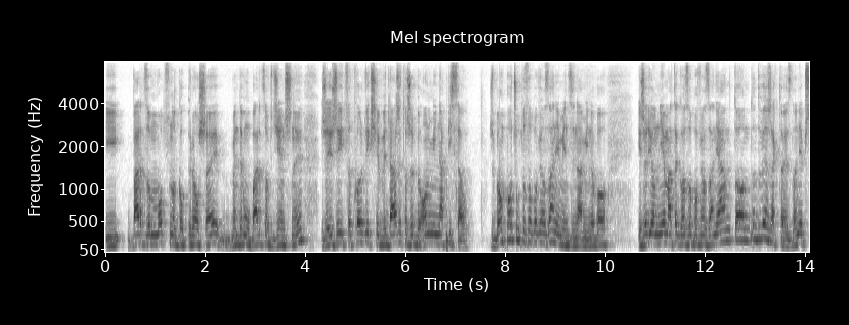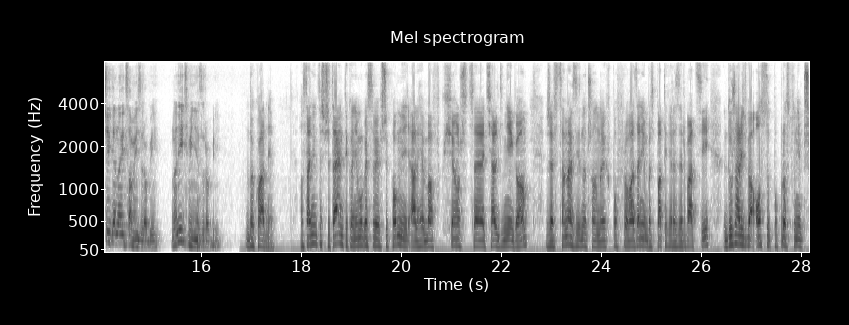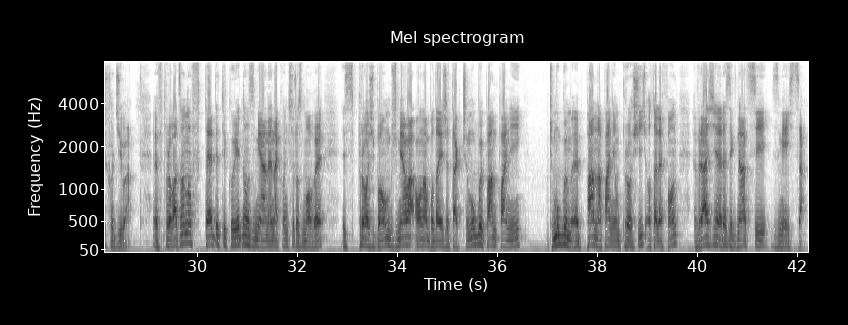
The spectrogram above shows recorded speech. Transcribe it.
I bardzo mocno go proszę, będę mu bardzo wdzięczny, że jeżeli cokolwiek się wydarzy, to żeby on mi napisał. Żeby on poczuł to zobowiązanie między nami, no bo jeżeli on nie ma tego zobowiązania, no to, no to wiesz jak to jest, no nie przyjdę, no i co mi zrobi? No nic mi nie zrobi. Dokładnie. Ostatnio też czytałem, tylko nie mogę sobie przypomnieć, ale chyba w książce Cialdiniego, że w Stanach Zjednoczonych po wprowadzeniu bezpłatnych rezerwacji duża liczba osób po prostu nie przychodziła. Wprowadzono wtedy tylko jedną zmianę na końcu rozmowy z prośbą, brzmiała ona bodajże tak, czy mógłby Pan, Pani czy mógłbym e, pana, panią prosić o telefon w razie rezygnacji z miejsca?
